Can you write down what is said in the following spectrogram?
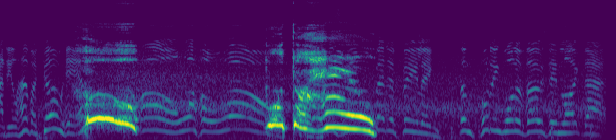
And he'll have a go here. oh, whoa, whoa! What the hell? Better feeling than putting one of those in like that.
